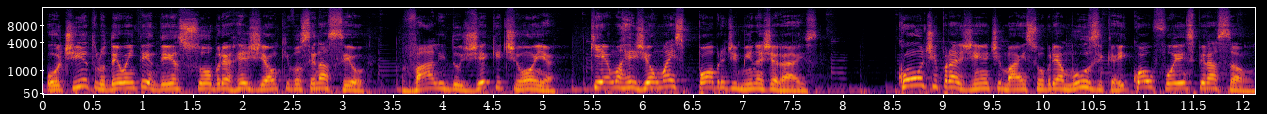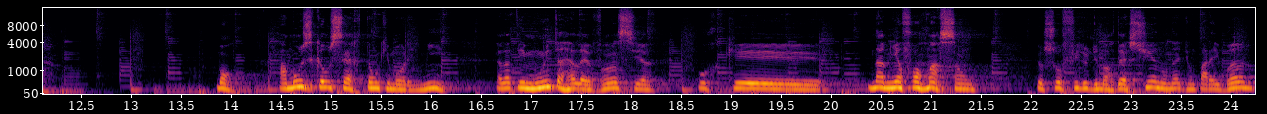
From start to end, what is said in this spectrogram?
O título deu a entender sobre a região que você nasceu, Vale do Jequitinhonha, que é uma região mais pobre de Minas Gerais. Conte pra gente mais sobre a música e qual foi a inspiração. Bom, a música O Sertão que Mora em Mim, ela tem muita relevância porque na minha formação eu sou filho de nordestino, né, de um paraibano.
